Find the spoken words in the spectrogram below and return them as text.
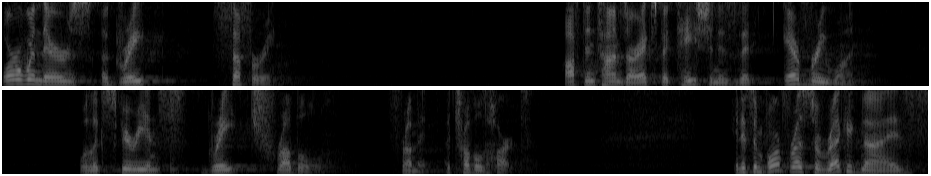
or when there's a great suffering, oftentimes our expectation is that everyone will experience great trouble from it, a troubled heart. And it's important for us to recognize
